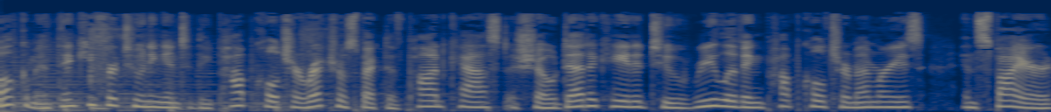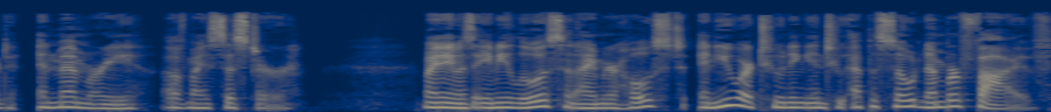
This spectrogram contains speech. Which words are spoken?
Welcome and thank you for tuning into the Pop Culture Retrospective Podcast, a show dedicated to reliving pop culture memories inspired in memory of my sister. My name is Amy Lewis and I'm your host, and you are tuning into episode number five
